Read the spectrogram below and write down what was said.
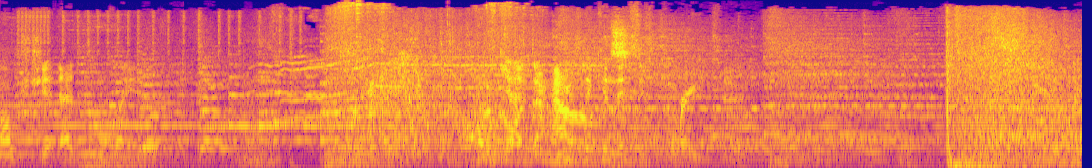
Oh shit, that's more later. Oh yeah, the Herald. music in this is great too. The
